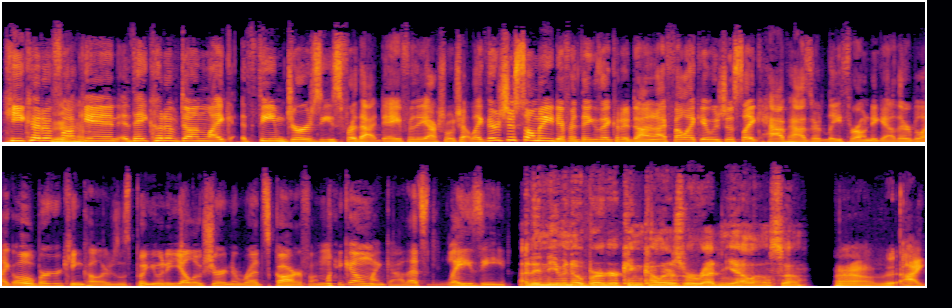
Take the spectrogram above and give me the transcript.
He could have Yeah. fucking. They could have done like themed jerseys for that day for the actual chat. Like, there's just so many different things they could have done. And I felt like it was just like haphazardly thrown together. Be like, oh, Burger King colors. Let's put you in a yellow shirt and a red scarf. I'm like, oh my god, that's lazy. I didn't even know Burger King colors were red and yellow. So Uh, I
